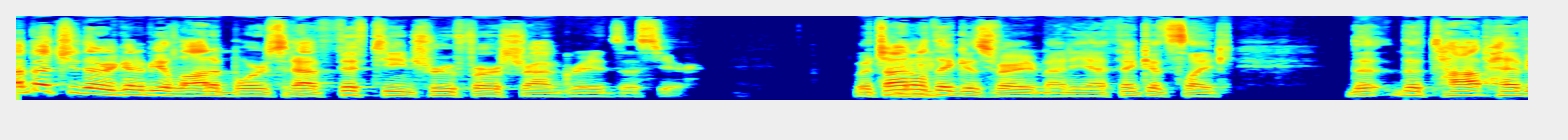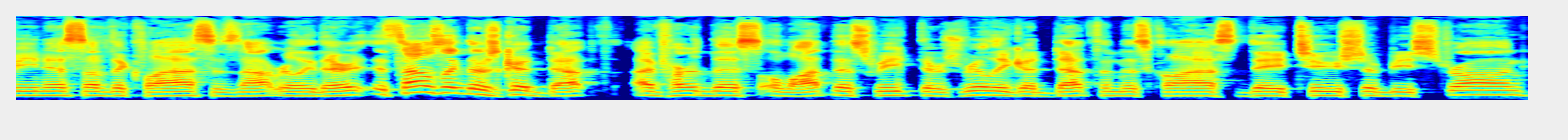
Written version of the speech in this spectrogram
I bet you there are going to be a lot of boards that have 15 true first round grades this year, which I don't mm-hmm. think is very many. I think it's like the the top heaviness of the class is not really there. It sounds like there's good depth. I've heard this a lot this week. There's really good depth in this class. Day two should be strong.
